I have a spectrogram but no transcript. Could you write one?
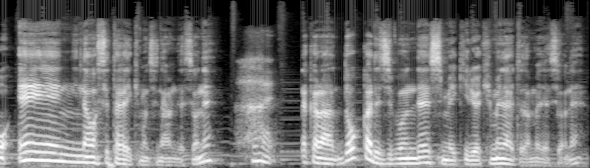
もう永遠に直せたい気持ちになるんですよね。はい。だからどっかで自分で締め切りを決めないとダメですよね。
